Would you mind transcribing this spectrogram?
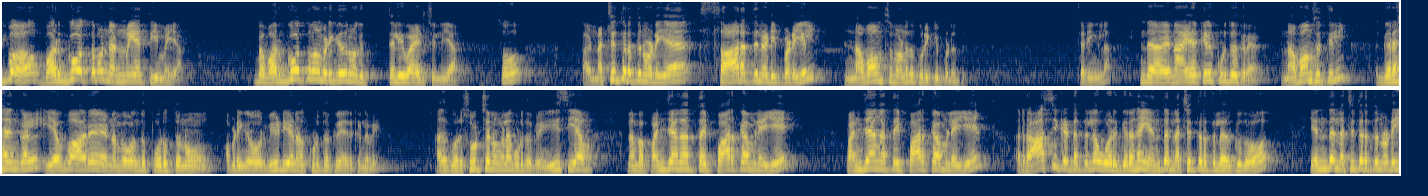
இப்போ வர்க்கோத்தமம் நன்மையா தீமையா? இப்போ வர்க்கோத்தமம் அப்படிங்கிறது நமக்கு தெளிவாயிடுச்சு இல்லையா? ஸோ நட்சத்திரத்தினுடைய சாரத்தின் அடிப்படையில் நவாம்சமானது குறிக்கப்படுது. சரிங்களா? இந்த நான் ஏற்கனவே கொடுத்துருக்குறேன். நவாம்சத்தில் கிரகங்கள் எவ்வாறு நம்ம வந்து பொருத்தணும் அப்படிங்கிற ஒரு வீடியோ நான் கொடுத்துருக்குறேன் ஏற்கனவே. அதுக்கு ஒரு சூட்சமங்களாம் கொடுத்துருக்குறேன். ஈஸியாக நம்ம பஞ்சாங்கத்தை பார்க்காமலேயே பஞ்சாங்கத்தை பார்க்காமலேயே ராசி கட்டத்தில் ஒரு கிரகம் எந்த நட்சத்திரத்தில் இருக்குதோ எந்த நட்சத்திரத்தினுடைய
